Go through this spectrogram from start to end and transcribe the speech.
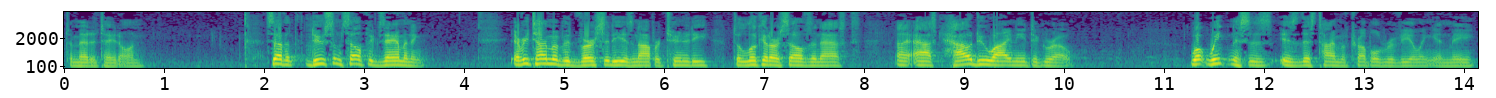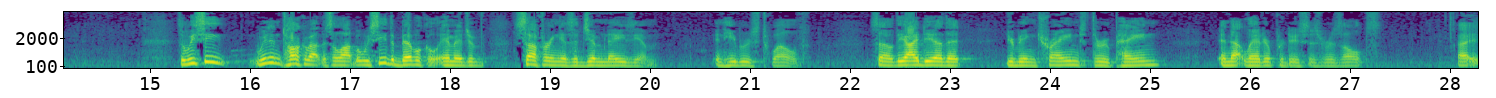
to meditate on. Seventh, do some self examining. Every time of adversity is an opportunity to look at ourselves and ask, uh, ask how do I need to grow? What weaknesses is this time of trouble revealing in me? So we see, we didn't talk about this a lot, but we see the biblical image of suffering as a gymnasium in Hebrews 12. So the idea that you're being trained through pain and that later produces results. Uh,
